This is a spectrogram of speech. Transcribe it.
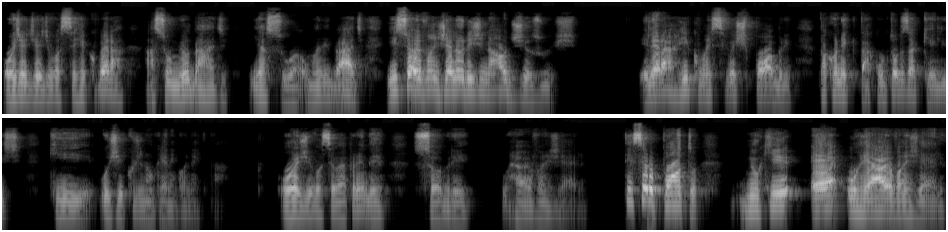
Hoje é dia de você recuperar a sua humildade e a sua humanidade. Isso é o evangelho original de Jesus. Ele era rico, mas se fez pobre para conectar com todos aqueles que os ricos não querem conectar. Hoje você vai aprender sobre o real evangelho. Terceiro ponto no que é o real evangelho.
